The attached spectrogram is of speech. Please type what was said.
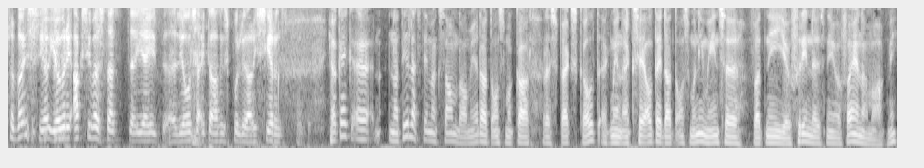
Verbuis, jou jou reaksie was dat uh, jy uh, Leon se uitlatings polariserend gevind het. Ja kyk, uh, natuurlik stem ek saam daarmee dat ons mekaar respek skuld. Ek meen ek sê altyd dat ons moenie mense wat nie jou vriende is nie jou vyande maak nie.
